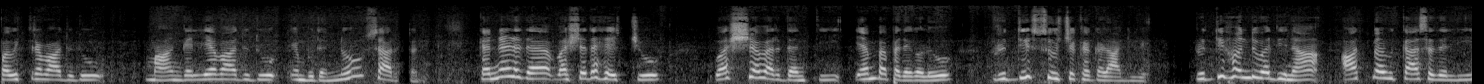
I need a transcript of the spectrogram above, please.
ಪವಿತ್ರವಾದುದು ಮಾಂಗಲ್ಯವಾದುದು ಎಂಬುದನ್ನು ಸಾರುತ್ತದೆ. ಕನ್ನಡದ ವರ್ಷದ ಹೆಚ್ಚು ವರ್ಷವರ್ಧಂತಿ ಎಂಬ ಪದಗಳು ವೃದ್ಧಿ ಸೂಚಕಗಳಾಗಿವೆ ವೃದ್ಧಿ ಹೊಂದುವ ದಿನ ಆತ್ಮವಿಕಾಸದಲ್ಲಿ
